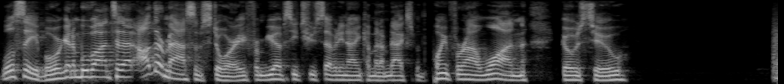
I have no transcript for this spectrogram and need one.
We'll see. But we're going to move on to that other massive story from UFC 279 coming up next. But the point for round one goes to the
